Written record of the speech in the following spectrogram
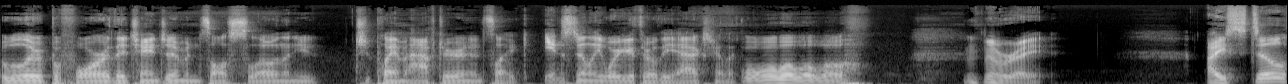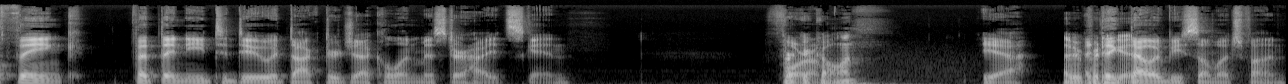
Ullr before they change him, and it's all slow, and then you play him after, and it's like instantly where you throw the axe, and you're like, whoa, whoa, whoa, whoa, whoa. right. I still think that they need to do a Dr. Jekyll and Mr. Hyde skin. For. Colin, Yeah. that'd be I think good. that would be so much fun.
